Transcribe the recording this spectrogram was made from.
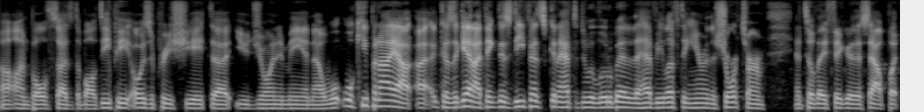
uh, on both sides of the ball. DP, always appreciate uh, you joining me, and uh, we'll, we'll, keep an eye out because again, I think this defense is going to have to do a little bit of the heavy lifting here in the short term until they figure this out. But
